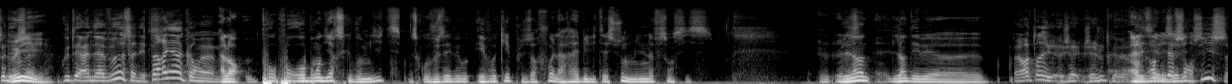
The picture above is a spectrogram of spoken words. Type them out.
N'est- Oui. ça- écoutez, un aveu, ça n'est pas rien quand même. Alors, pour, pour rebondir ce que vous me dites, parce que vous avez évoqué plusieurs fois la réhabilitation de 1906. L'un des. euh, Alors, attendez, j'a- j'ajoute qu'en Allez-y, en allez-y, 1906,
